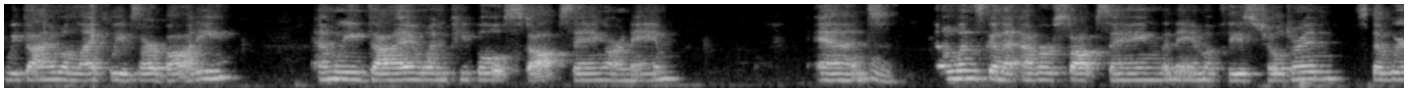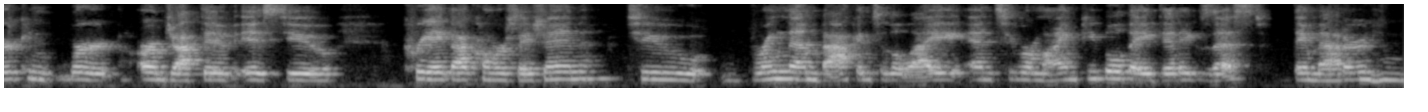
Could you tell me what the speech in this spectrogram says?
we die when life leaves our body, and we die when people stop saying our name. And mm. no one's going to ever stop saying the name of these children. So we're con- we're our objective is to create that conversation to bring them back into the light and to remind people they did exist, they mattered, mm-hmm.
